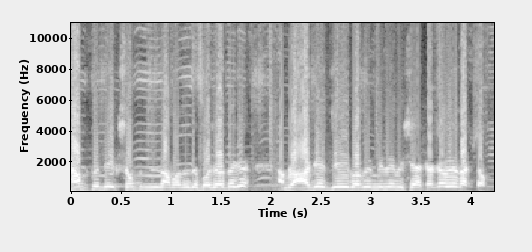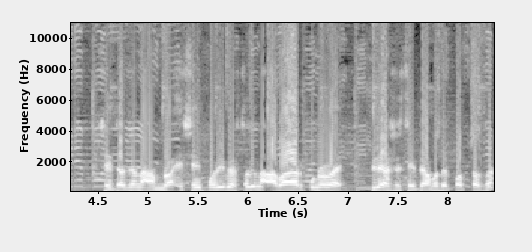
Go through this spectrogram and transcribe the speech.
সাম্প্রতিক সম্প্রীতি আমাদের বজায় থাকে। আমরা আগে যেইভাবে মিলেমিশে একাকার হয়ে রাখতাম সেটা যেন আমরা, সেই পরিবেশটা যেন আবার পুনরায় ফিরে আসে, সেটা আমাদের প্রত্যাশা।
